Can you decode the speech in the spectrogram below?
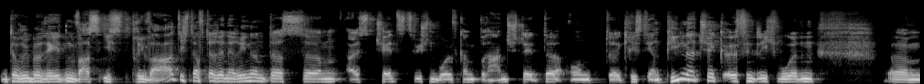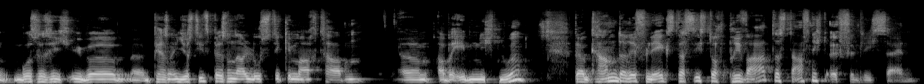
darüber reden, was ist privat. Ich darf daran erinnern, dass ähm, als Chats zwischen Wolfgang Brandstätter und äh, Christian Pilnacek öffentlich wurden, ähm, wo sie sich über äh, Justizpersonal lustig gemacht haben, ähm, aber eben nicht nur. Da kam der Reflex, das ist doch privat, das darf nicht öffentlich sein.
